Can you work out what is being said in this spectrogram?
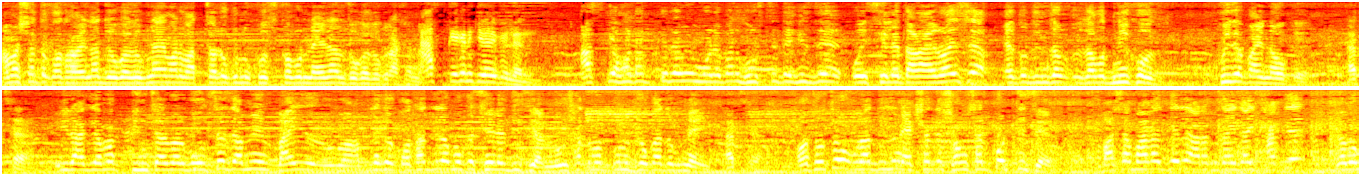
আমার সাথে কথা হয় না যোগাযোগ নাই আমার বাচ্চারও কোনো খোঁজ খবর নেই না যোগাযোগ রাখে না। আজকে এখানে কীভাবে পেলেন? আজকে হঠাৎ করে আমি মনে পার ঘুরতে দেখি যে ওই ছেলে দাঁড়ায় রয়েছে এতদিন যাব- যাবৎ নিখোঁজ। খুঁজে পাই না ওকে। আচ্ছা। এর আগে আমাকে তিন চারবার বলছে যে আমি ভাই আপনাকে কথা দিলাম ওকে ছেড়ে দিছি। আমি ওর সাথে আমার কোনো যোগাযোগ নেই। আচ্ছা। অথচ ওরা দুজন একসাথে সংসার করতেছে। বাসা ভাড়া গেলে আরেক জায়গায় থাকে এবং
